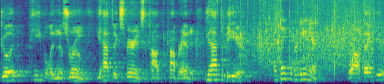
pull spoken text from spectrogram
good people in this room you have to experience to comp- comprehend it you have to be here and thank you for being here wow thank you,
